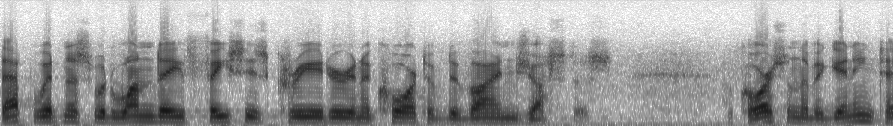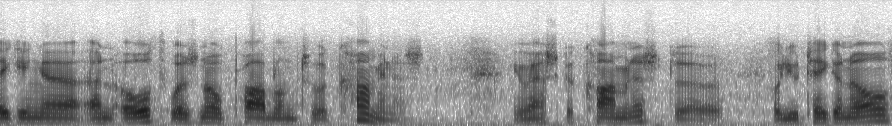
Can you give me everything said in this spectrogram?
that witness would one day face his Creator in a court of divine justice. Of course, in the beginning, taking a, an oath was no problem to a communist. You ask a communist, uh, Will you take an oath?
